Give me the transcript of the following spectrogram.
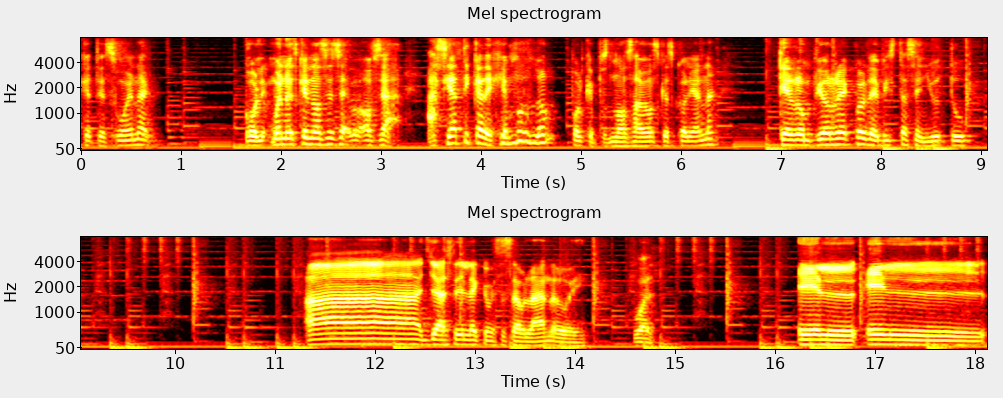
que te suena? Bueno, es que no sé, o sea, asiática, dejémoslo, porque pues no sabemos que es coreana, que rompió récord de vistas en YouTube. Ah, ya sé la que me estás hablando, güey. ¿Cuál? El, el,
